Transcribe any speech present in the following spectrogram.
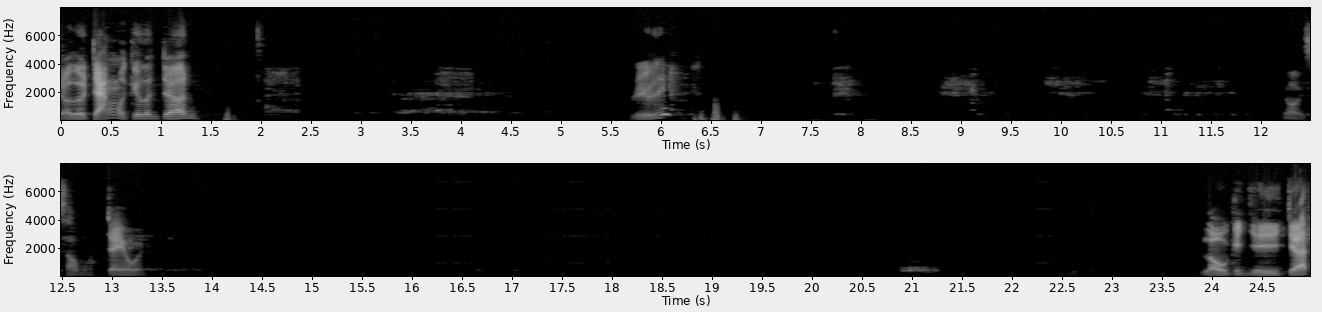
Trời lửa trắng mà kêu lên trên. Really? Rồi xong rồi, treo rồi. Lô cái gì chết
